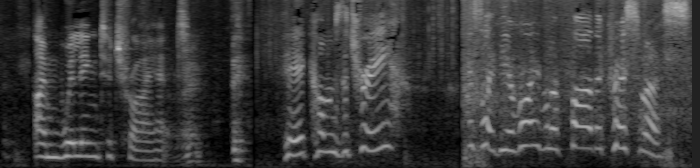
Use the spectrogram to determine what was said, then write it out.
I'm willing to try it. Right. Here comes the tree. It's like the arrival of Father Christmas.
